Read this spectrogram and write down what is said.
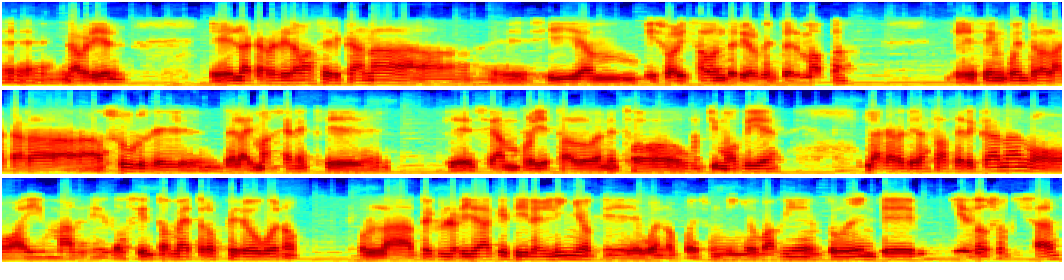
eh, Gabriel. Es la carretera más cercana, eh, si han visualizado anteriormente el mapa, eh, se encuentra la cara sur de, de las imágenes que, que se han proyectado en estos últimos días. La carretera está cercana, no hay más de 200 metros, pero bueno, por la peculiaridad que tiene el niño, que bueno, pues un niño más bien prudente, miedoso quizás,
